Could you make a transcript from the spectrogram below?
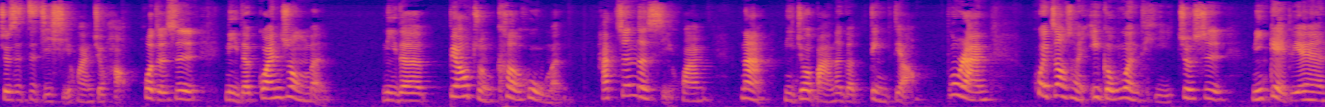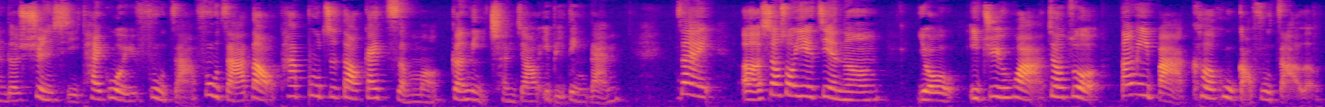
就是自己喜欢就好，或者是你的观众们、你的标准客户们，他真的喜欢，那你就把那个定掉，不然。会造成一个问题，就是你给别人的讯息太过于复杂，复杂到他不知道该怎么跟你成交一笔订单。在呃销售业界呢，有一句话叫做：当你把客户搞复杂了，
